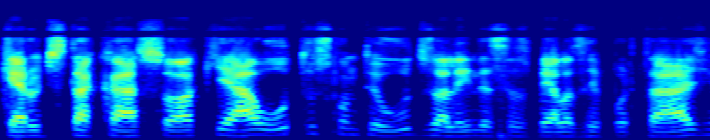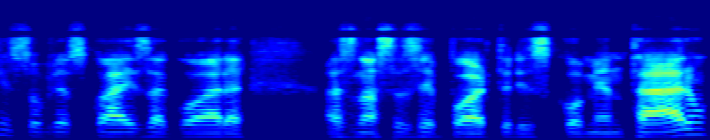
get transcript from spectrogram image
Quero destacar só que há outros conteúdos, além dessas belas reportagens, sobre as quais agora as nossas repórteres comentaram,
